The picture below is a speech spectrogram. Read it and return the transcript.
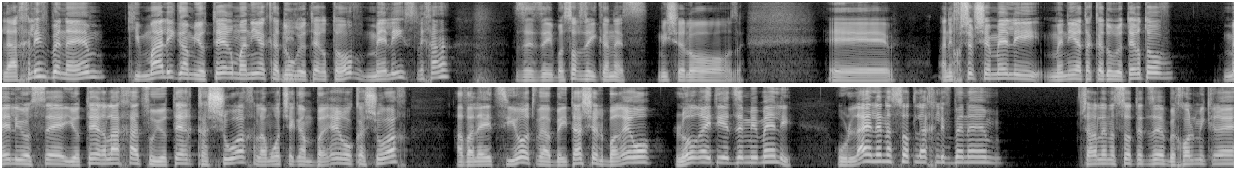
להחליף ביניהם, כי מאלי גם יותר מניע כדור יותר טוב, מלי, סליחה, זה, זה, בסוף זה ייכנס, מי שלא... זה. אה, אני חושב שמלי מניע את הכדור יותר טוב, מלי עושה יותר לחץ, הוא יותר קשוח, למרות שגם בררו קשוח, אבל היציאות והבעיטה של בררו, לא ראיתי את זה ממלי. אולי לנסות להחליף ביניהם? אפשר לנסות את זה בכל מקרה.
